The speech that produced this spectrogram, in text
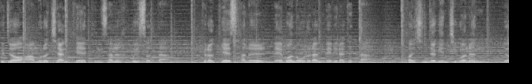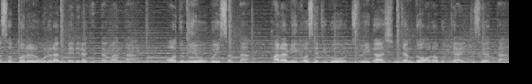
그저 아무렇지 않게 등산을 하고 있었다. 그렇게 산을 네 번 오르락 내리락 했다. 헌신적인 직원은 여섯 번을 오르락 내리락 했다고 한다. 어둠이 오고 있었다. 바람이 거세지고 추위가 심장도 얼어붙게 할 기세였다.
